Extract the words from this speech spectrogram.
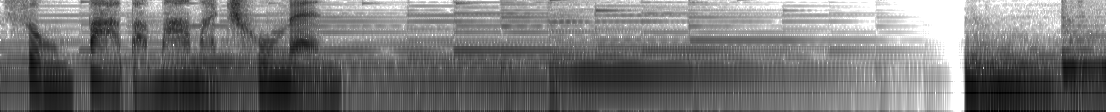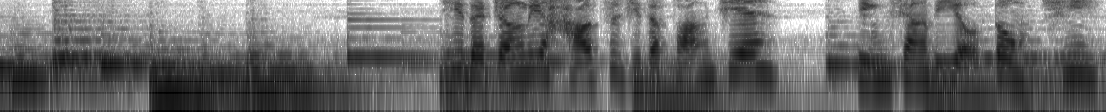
送爸爸妈妈出门。记得整理好自己的房间，冰箱里有冻鸡，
